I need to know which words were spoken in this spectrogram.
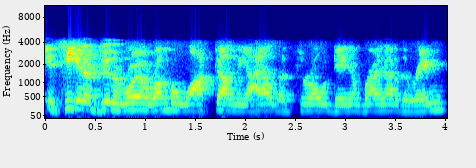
is he going to do the Royal Rumble walk down the aisle to throw Daniel Bryan out of the ring?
